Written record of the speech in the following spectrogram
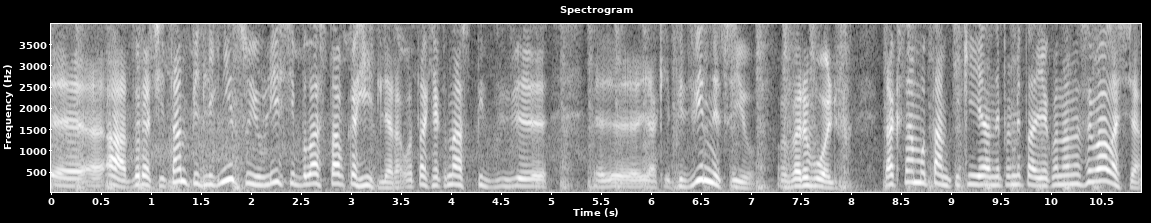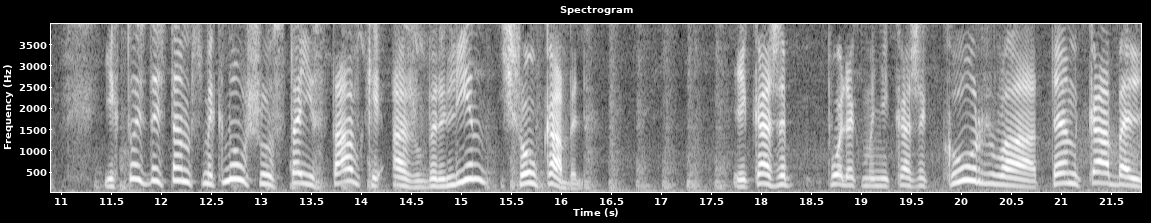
Е, а, до речі, там під Лігніцею в лісі була ставка Гітлера. Отак як в нас під, е, е, як, під Вінницею Вервольф. Так само там, тільки я не пам'ятаю, як вона називалася. І хтось десь там смикнув, що з тієї ставки аж в Берлін йшов кабель. І каже, поляк мені каже, курва, ten кабель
